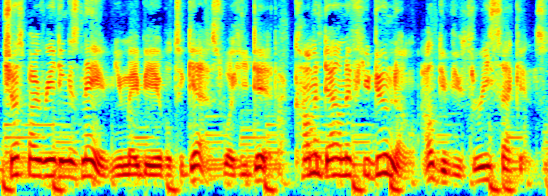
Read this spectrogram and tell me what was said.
just by reading his name, you may be able to guess what he did. Comment down if you do know. I'll give you 3 seconds.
